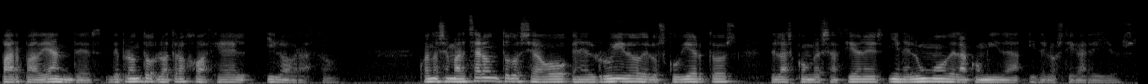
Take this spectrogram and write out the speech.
parpadeantes. De pronto lo atrajo hacia él y lo abrazó. Cuando se marcharon todo se ahogó en el ruido de los cubiertos, de las conversaciones y en el humo de la comida y de los cigarrillos.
